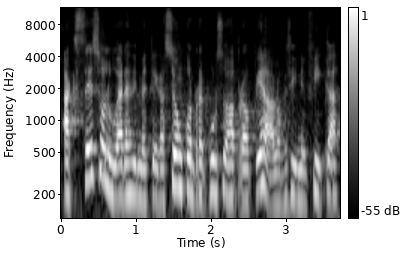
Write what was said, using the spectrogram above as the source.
acceso a lugares de investigación con recursos apropiados, lo que significa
